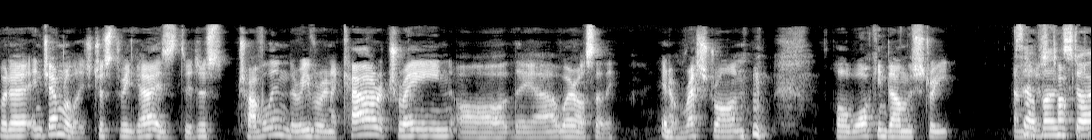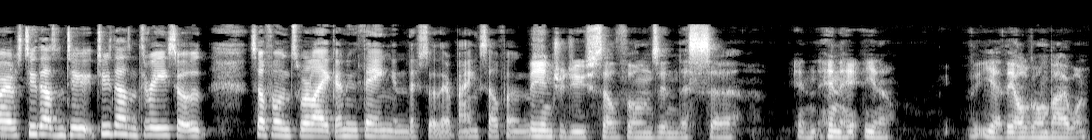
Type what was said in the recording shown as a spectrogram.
but uh, in general it's just three guys. They're just traveling. They're either in a car a train or they are where else are they? In a restaurant or walking down the street. And cell phone store. It was 2002, 2003, so cell phones were like a new thing, and they're, so they're buying cell phones. they introduce cell phones in this uh, in in you know yeah they all go and buy one.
